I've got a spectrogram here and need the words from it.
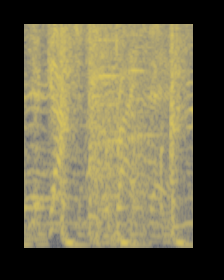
You got to do the right thing.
